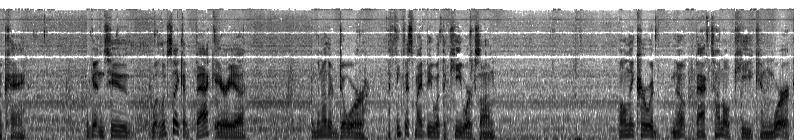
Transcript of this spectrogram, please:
Okay. We're getting to what looks like a back area with another door. I think this might be what the key works on. Only Kerwood. Nope, back tunnel key can work.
